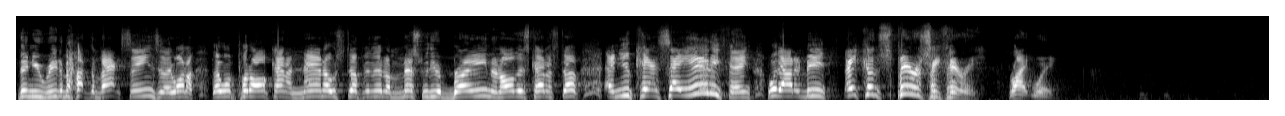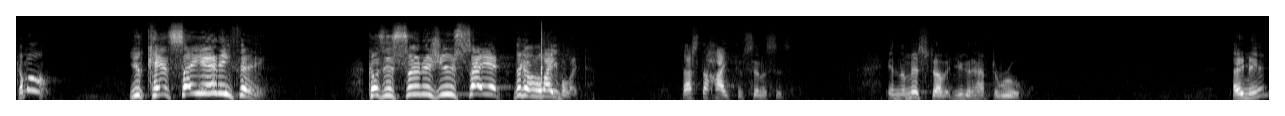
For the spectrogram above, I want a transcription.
Then you read about the vaccines and they want to they want to put all kind of nano stuff in there to mess with your brain and all this kind of stuff. And you can't say anything without it being a conspiracy conspiracy theory, right wing. Come on. You can't say anything. Because as soon as you say it, they're going to label it. That's the height of cynicism. In the midst of it, you're going to have to rule. Amen?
